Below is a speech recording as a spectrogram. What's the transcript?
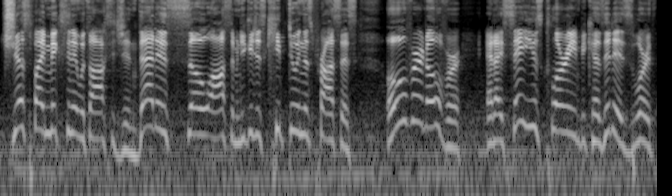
just by mixing it with oxygen. That is so awesome. And you can just keep doing this process over and over. And I say use chlorine because it is worth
